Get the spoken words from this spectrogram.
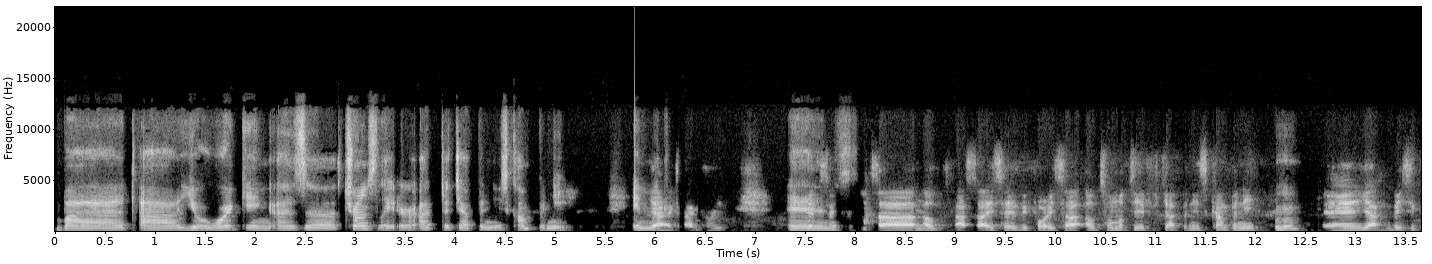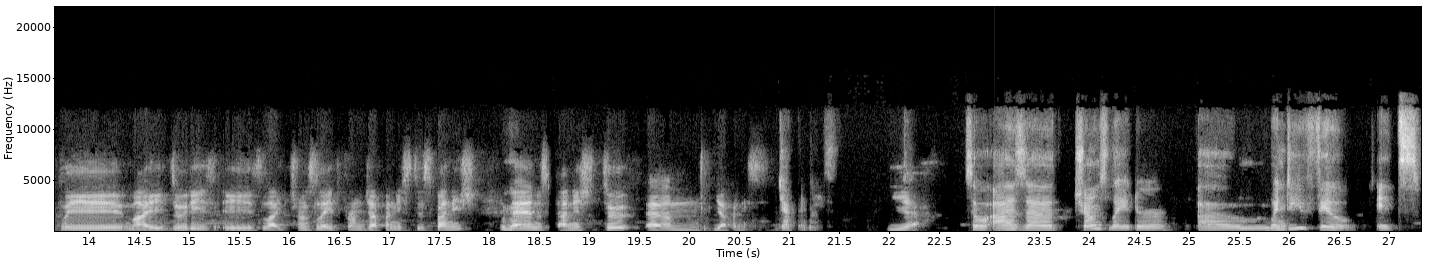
but uh, you're working as a translator at the Japanese company in Yeah, exactly. Yeah, exactly. It's a Yeah. as I said before, it's a automotive Japanese company. Mhm. And yeah, basically my duties is like translate from Japanese to Spanish Mhm. and Spanish to um, Japanese. Japanese. Yeah. So, as a translator, um, when do you feel it's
